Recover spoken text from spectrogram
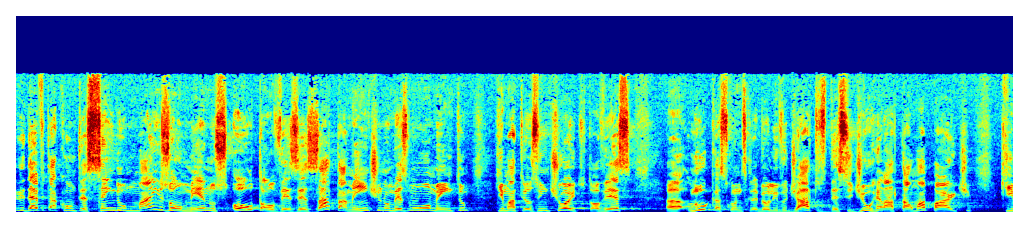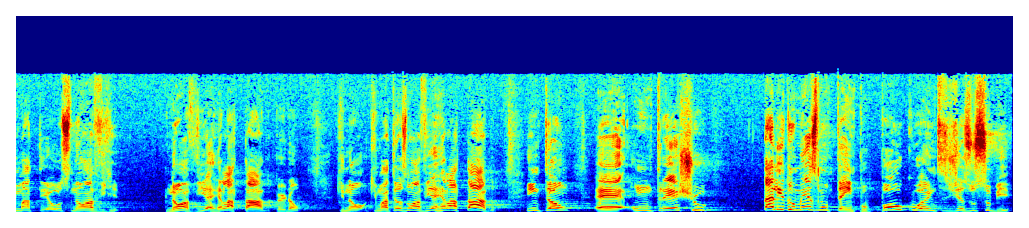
ele deve estar acontecendo mais ou menos, ou talvez exatamente no mesmo momento que Mateus 28. Talvez uh, Lucas, quando escreveu o livro de Atos, decidiu relatar uma parte que Mateus não havia, não havia relatado, perdão, que, não, que Mateus não havia relatado. Então, é um trecho dali do mesmo tempo, pouco antes de Jesus subir.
